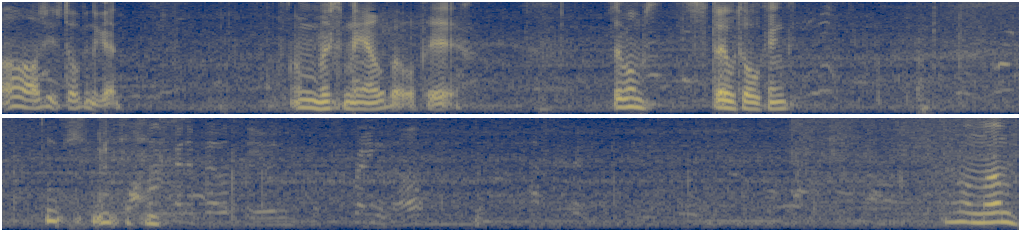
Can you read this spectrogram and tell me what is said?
Oh, she's talking again. I'm resting my elbow up here. So mum's still talking. Oops, I'm kicking. I'm going to build for you in the spring, though. Come on, mum.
